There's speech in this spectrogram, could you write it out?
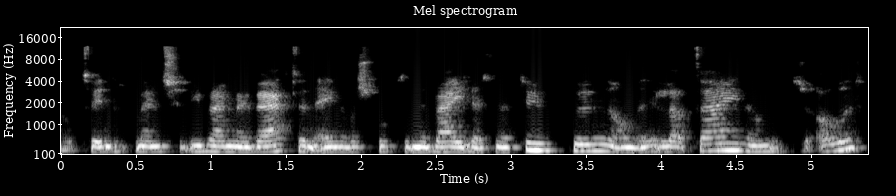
al 20 mensen die bij mij werkten. En een was goed in de bijles natuurkunde, ander in Latijn, ander dus alles.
